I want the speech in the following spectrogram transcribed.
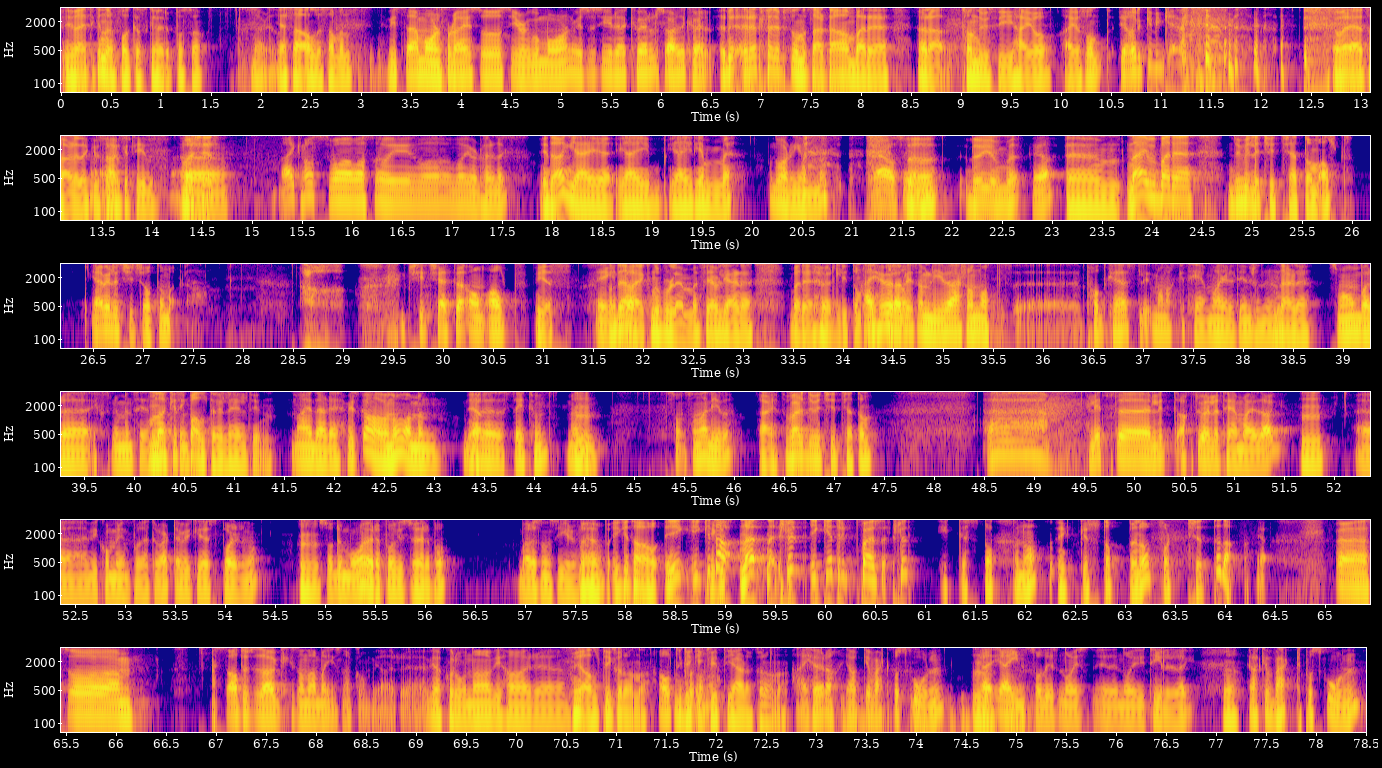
vi veit ikke når folka skal høre på, så Det er det, jeg sa alle sammen. Hvis det er morgen for deg, så sier du god morgen. Hvis du sier det er kveld, så er det kveld. R rett før episoden starta, han bare Høra, kan du si hei og hei og sånt? Jeg orker ikke. jeg bare, jeg tar det, det er ikke Jeg har stress. ikke tid. Hva skjer? Eh, nei, Knoss. Hva, hva, hva, hva gjør du her i dag? I dag jeg, jeg, jeg er hjemme, Nå er du hjemme. Jeg er også så hjemme. du er hjemme. Ja. Um, nei, vi bare Du ville chit-chatte om alt. Jeg ville chit-chatte om Chit-chatte om alt. Yes. Og det har jeg ikke noe problem med, for jeg vil gjerne bare høre litt om Jeg alt. hører også. at liksom livet er sånn at uh, podcast Man har ikke tema hele tiden, skjønner du. Det er det. Så man må bare eksperimentere. Man har ikke spalter hele tiden. Nei, det er det. Vi skal ha det nå, da, men bare stay tuned. Men Mm. Sånn, sånn er livet. Nei, hva er det du vil chit-chatte om? Uh, litt, uh, litt aktuelle temaer i dag. Mm. Uh, vi kommer inn på det etter hvert. Jeg vil ikke spoile noe. Mm. Så du må høre på hvis du hører på. Bare sånn sier du hør Ikke ta ikke, ikke ta Nei, nei, slutt! Ikke trykk på pause. Slutt! Ikke stoppe nå. Ikke stoppe nå. Fortsette, da. Ja. så status i dag, ikke sant, det er mye snakk om. Vi har, eh, vi har korona, vi har eh, Vi har alltid korona. Alltid Blir ikke kvitt jævla korona. Nei, hør da. Jeg har ikke vært på skolen. Mm. Jeg, jeg innså det nå, i- nå tidligere i dag. Ja. Jeg har ikke vært på skolen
